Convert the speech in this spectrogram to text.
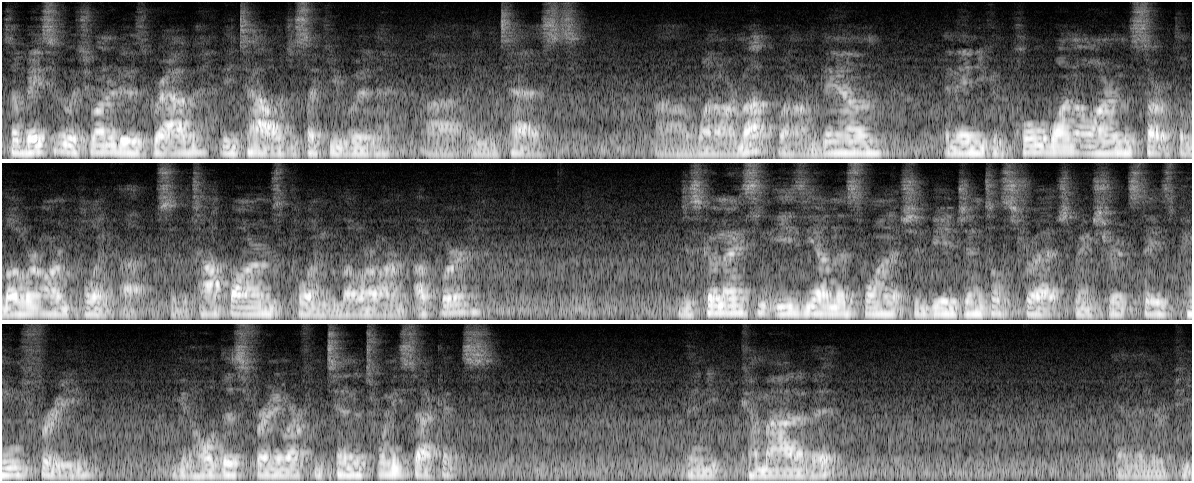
So basically what you want to do is grab the towel just like you would uh, in the test. Uh, one arm up, one arm down, and then you can pull one arm, start with the lower arm pulling up. So the top arm's pulling the lower arm upward. Just go nice and easy on this one. It should be a gentle stretch. Make sure it stays pain-free. You can hold this for anywhere from 10 to 20 seconds. Then you can come out of it and then repeat.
